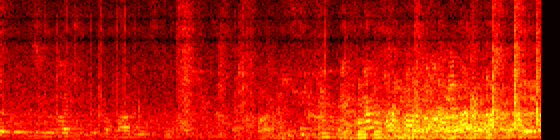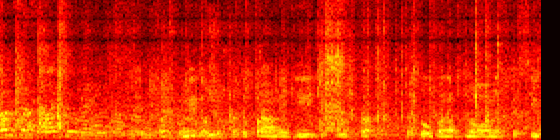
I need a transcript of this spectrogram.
тітушка, коли звинувачувати хабарництво. Там зазначили виконання. Помітивши протиправні дії тітушка та групи невстановлених осіб,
